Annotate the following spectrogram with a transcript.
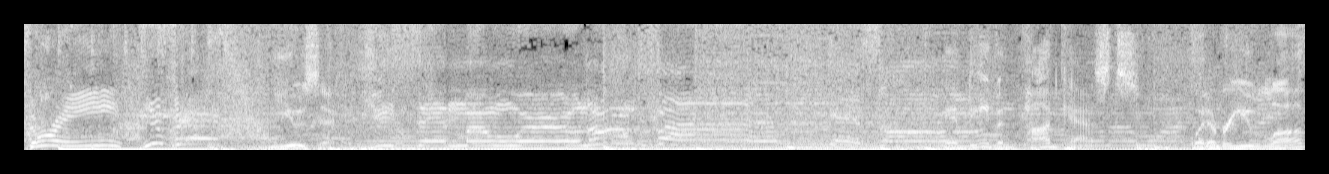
three. You bet. Music. You set my world on fire. Yes. And even podcasts. Whatever you love,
